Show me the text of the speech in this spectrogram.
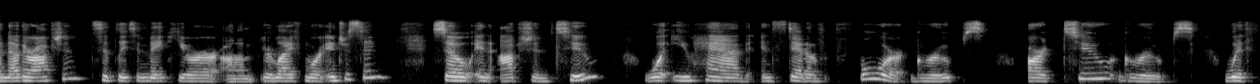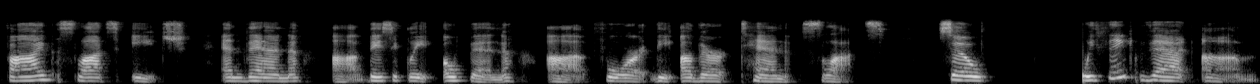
another option simply to make your, um, your life more interesting. So in option two, what you have instead of four groups are two groups with five slots each, and then uh, basically open uh, for the other 10 slots. So we think that um,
